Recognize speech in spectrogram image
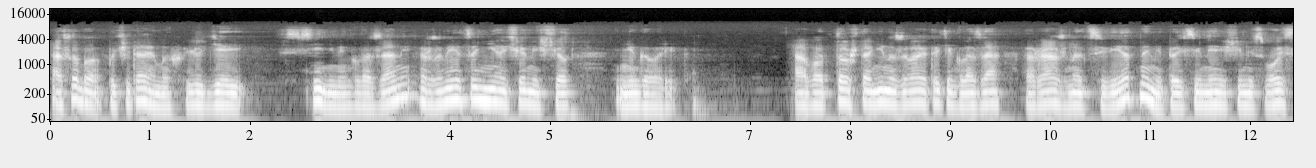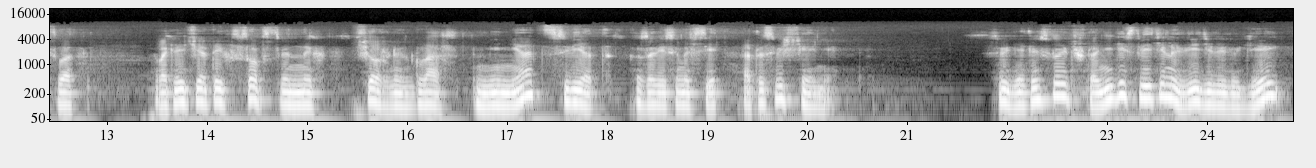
особо почитаемых людей с синими глазами, разумеется, ни о чем еще не говорит. А вот то, что они называют эти глаза разноцветными, то есть имеющими свойство, в отличие от их собственных черных глаз, менять цвет в зависимости от освещения, свидетельствует, что они действительно видели людей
